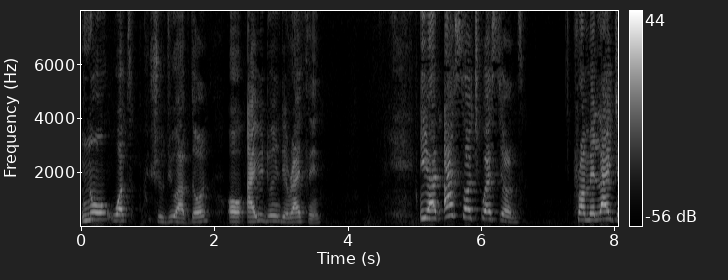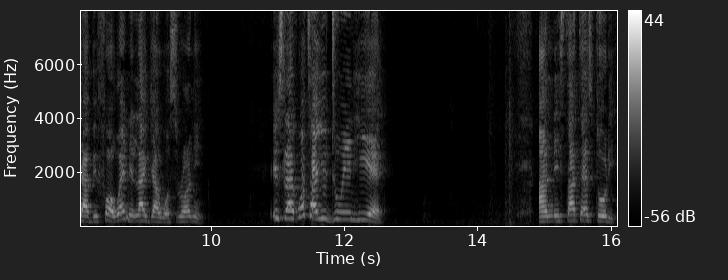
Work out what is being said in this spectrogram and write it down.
know what should you have done or are you doing the right thing? He had asked such questions from Elijah before when Elijah was running. It's like, what are you doing here? And they started story.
